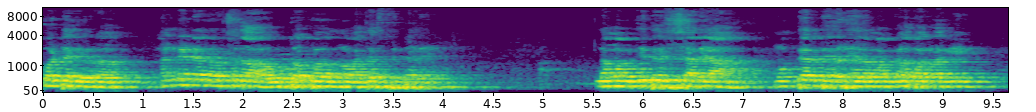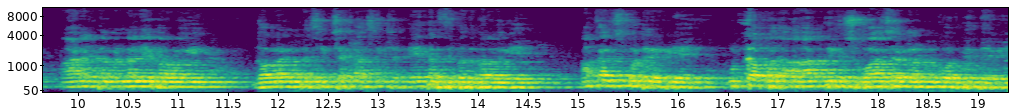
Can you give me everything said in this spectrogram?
ಕೋಟೆ ಇವರ ಹನ್ನೆರಡನೇ ವರ್ಷದ ಹುಟ್ಟುಹಬ್ಬವನ್ನು ಆಚರಿಸುತ್ತಿದ್ದಾರೆ. ನಮ್ಮ ವಿಚಿತ್ರ ಶಾಲೆಯ ಮುಕ್ತಾಯ ಮಕ್ಕಳ ಪರವಾಗಿ, ಆಡಳಿತ ಮಂಡಳಿಯ ಪರವಾಗಿ ಗೌರವಿತ ಶಿಕ್ಷಕ, ಶಿಕ್ಷಕೇತರ ಸಿಬ್ಬಂದಿ ಪರವಾಗಿ ಆಕಾಂಕ್ಷ ಕೋಟೆಯವರಿಗೆ ಹುಟ್ಟುಹಬ್ಬದ ಆರ್ಥಿಕ ಶುಭಾಶಯಗಳನ್ನು ಕೋರುತ್ತಿದ್ದೇವೆ.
